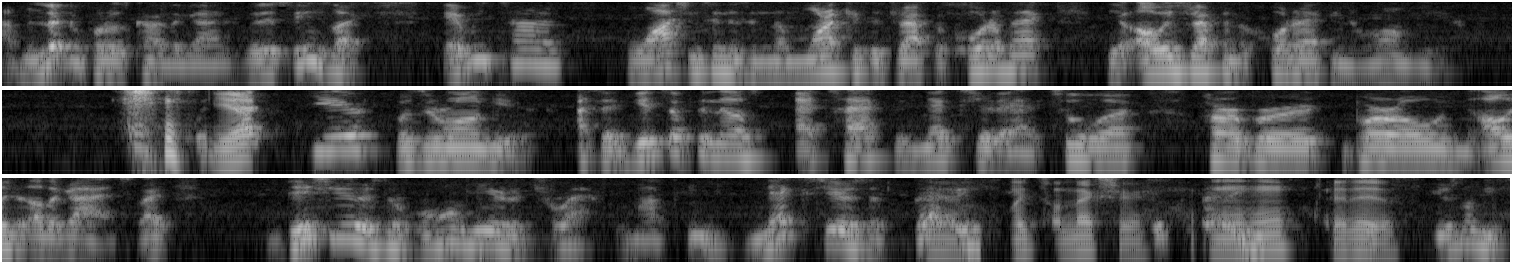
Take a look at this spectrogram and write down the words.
I've been looking for those kinds of guys. But it seems like every time Washington is in the market to draft a quarterback, they're always drafting a quarterback in the wrong year. Yep. year was the wrong year. I said, get something else, attack the next year. They had Tua, Herbert, Burrow, and all these other guys, right? This year is the wrong year to draft, in my opinion. Next year is a Yeah. very, Wait till next year. very hmm It is. there's going to be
